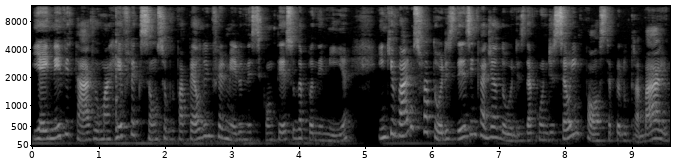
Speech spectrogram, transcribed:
e é inevitável uma reflexão sobre o papel do enfermeiro nesse contexto da pandemia, em que vários fatores desencadeadores da condição imposta pelo trabalho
